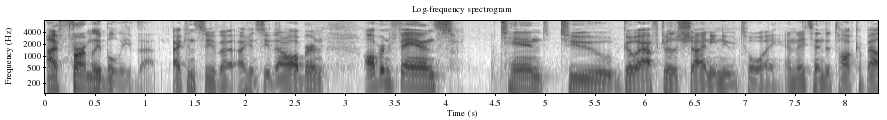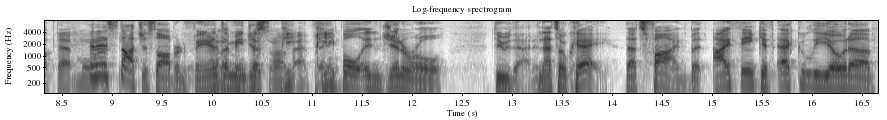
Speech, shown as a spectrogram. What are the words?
I firmly believe that. I can see that. I can see that. Auburn Auburn fans tend to go after the shiny new toy, and they tend to talk about that more. And it's not just Auburn fans. And I I, mean, just pe- people in general do that, and that's okay. That's fine. But I think if Eku Leota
